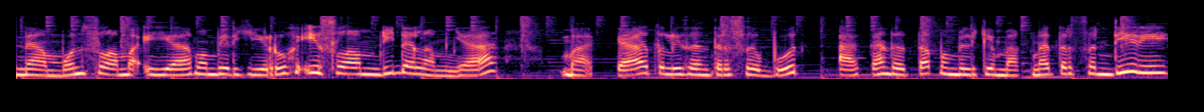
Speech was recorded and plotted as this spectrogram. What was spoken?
namun selama ia memiliki ruh Islam di dalamnya, maka tulisan tersebut akan tetap memiliki makna tersendiri.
